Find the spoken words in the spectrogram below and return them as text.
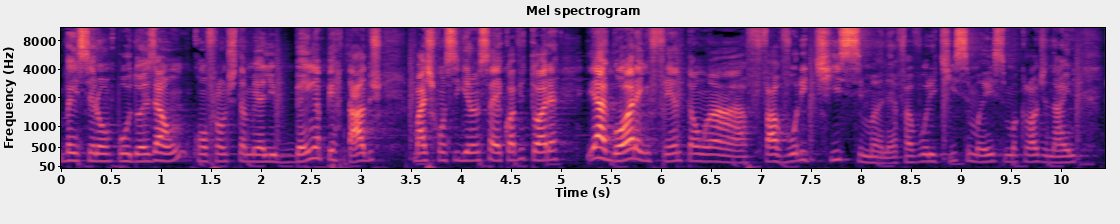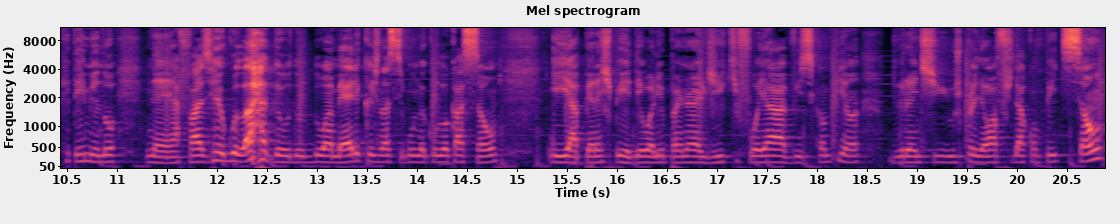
venceram por 2 a 1 confrontos também ali bem apertados, mas conseguiram sair com a vitória e agora enfrentam a favoritíssima, né? Favoritíssima Cloud9, que terminou né, a fase regular do, do, do Américas na segunda colocação e apenas perdeu ali para a que foi a vice-campeã durante os playoffs da competição.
